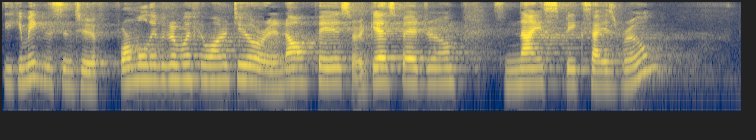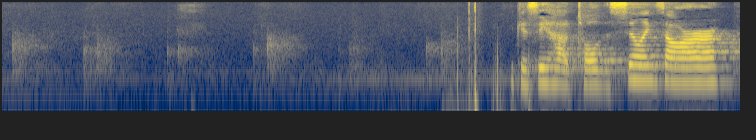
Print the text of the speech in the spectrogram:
you can make this into a formal living room if you wanted to, or an office or a guest bedroom. It's a nice big size room. You can see how tall the ceilings are.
